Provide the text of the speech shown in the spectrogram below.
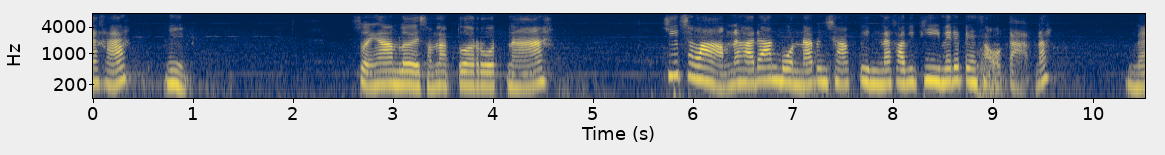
นะคะ นี่ สวยงามเลยสำหรับตัวรถนะคีบฉลามนะคะ ด้านบนนะ เป็นชาร์กฟินนะคะ พี่ๆไม่ได้เป็นเสาอากาศนะเห็นไหม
